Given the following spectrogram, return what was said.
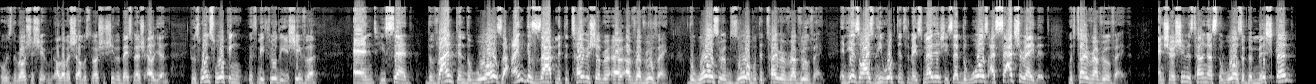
who was the Rosh Yeshiva, Allah Hashem was the Rosh Yeshiva based Mesh Elyon. He was once walking with me through the yeshiva, and he said, the vant and the walls are eingesabt mit the Torah of, uh, of Rav Ruvain. The walls are absorbed with the Torah of Rav Ruvain. In his eyes, when he walked into the beis medrash, he said the walls are saturated with Torah of Rav Ruvain. And Shir Hashirim is telling us the walls of the Mishkan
